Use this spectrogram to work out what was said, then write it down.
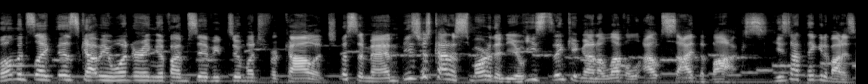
Moments like this got me wondering if I'm saving too much for college. Listen, man, he's just kind of smarter than you. He's thinking on a level outside the box. He's not thinking about his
